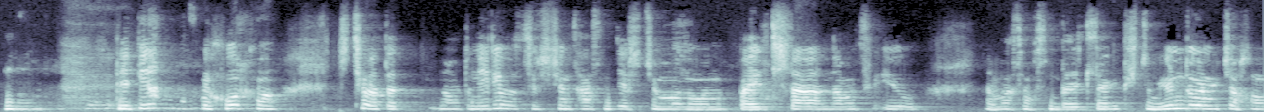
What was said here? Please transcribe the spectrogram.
Тэгээд би бас хөөхөн чи одоо нөгөө нэрийн үсэрчийн цаасан дээр ч юм уу нөгөө баярлаа намайг юу намайг сонгосон баярлаа гэдэг чинь ер нь зөвхөн жоохон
